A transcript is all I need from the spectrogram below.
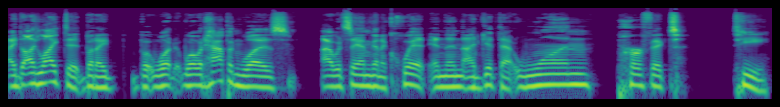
I, I liked it. But I but what what would happen was I would say I'm going to quit, and then I'd get that one perfect tee.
